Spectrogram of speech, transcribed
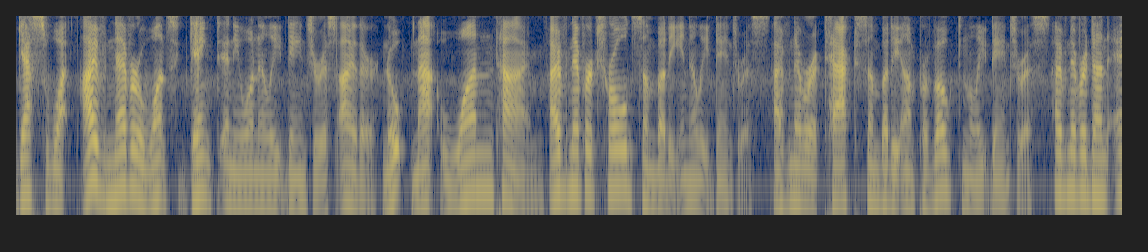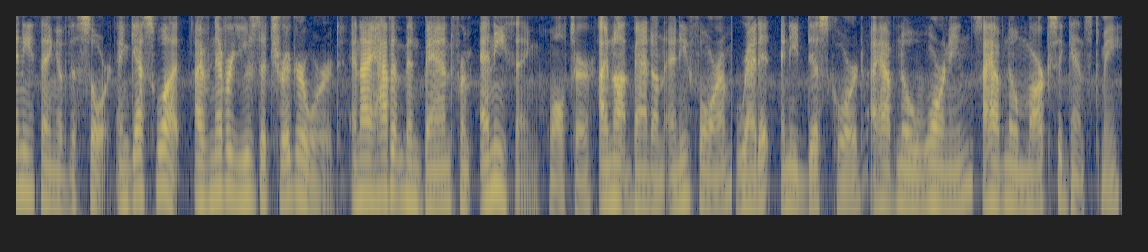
Guess what? I've never once ganked anyone in Elite Dangerous either. Nope, not one time. I've never trolled somebody in Elite Dangerous. I've never attacked somebody unprovoked in Elite Dangerous. I've never done anything of the sort. And guess what? I've never used a trigger word. And I haven't been banned from anything, Walter. I'm not banned on any forum, Reddit, any Discord. I have no warnings. I have no marks against me.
